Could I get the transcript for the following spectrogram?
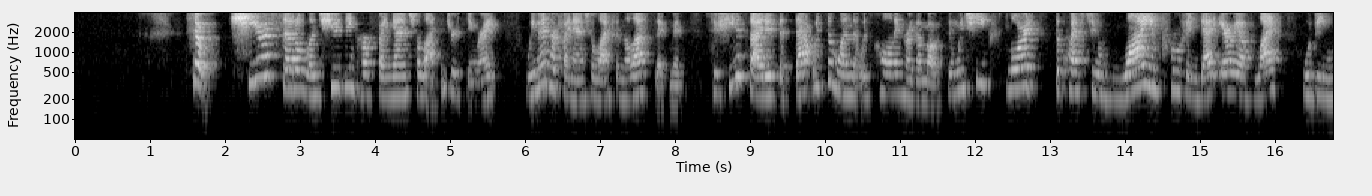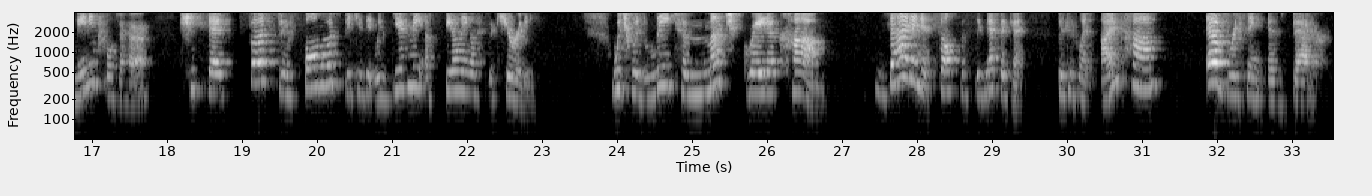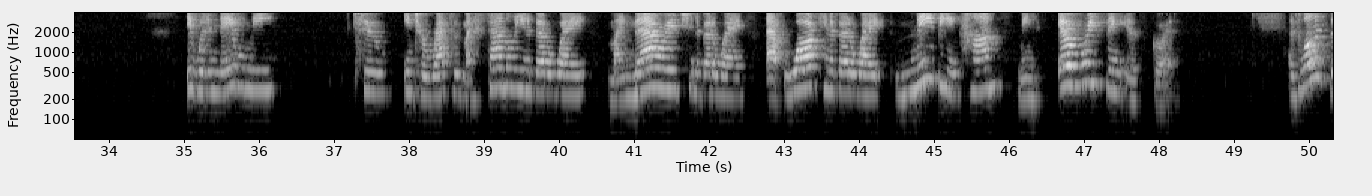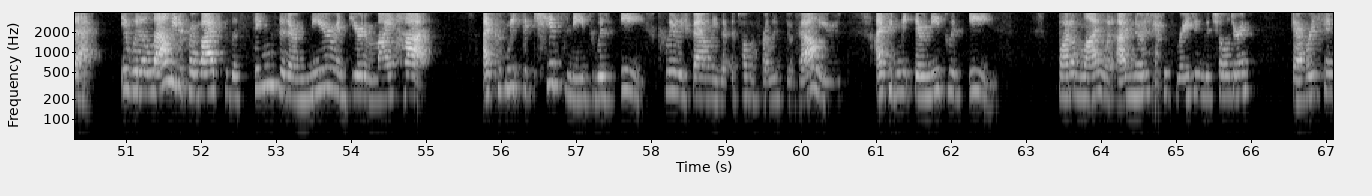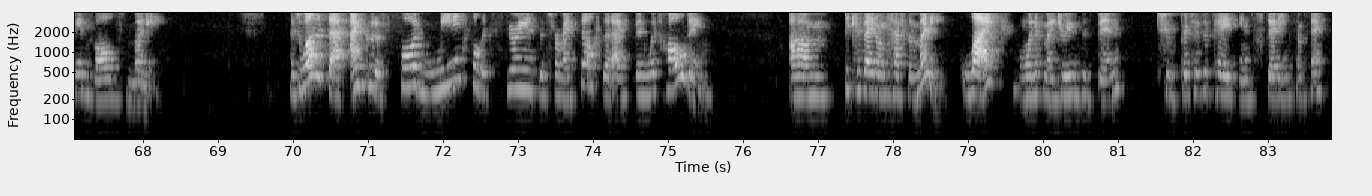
So, Shira settled on choosing her financial life. Interesting, right? We met her financial life in the last segment. So she decided that that was the one that was calling her the most. And when she explored the question why improving that area of life would be meaningful to her, she said, first and foremost, because it would give me a feeling of security, which would lead to much greater calm. That in itself was significant because when I'm calm, everything is better. It would enable me to interact with my family in a better way, my marriage in a better way, at work in a better way. Me being calm means everything is good. As well as that, it would allow me to provide for the things that are near and dear to my heart. I could meet the kids' needs with ease. Clearly, family is at the top of our list of values. I could meet their needs with ease. Bottom line, what I've noticed with raising the children, everything involves money. As well as that, I could afford meaningful experiences for myself that I've been withholding um, because I don't have the money. Like one of my dreams has been to participate in studying something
